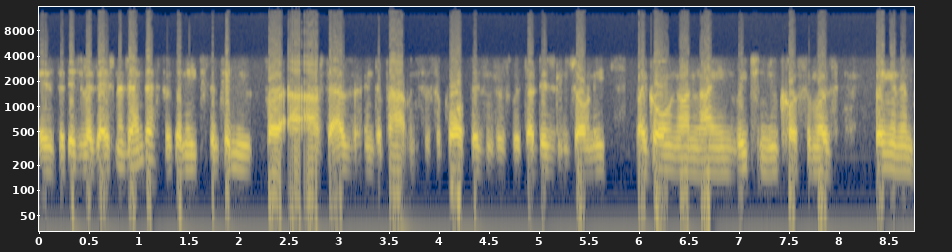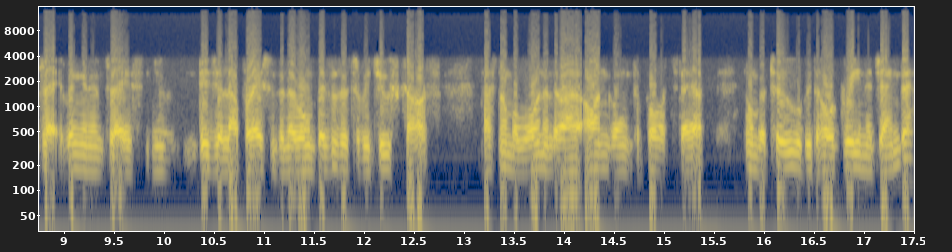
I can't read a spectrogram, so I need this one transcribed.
is the digitalisation agenda. So the need to continue for ourselves and departments to support businesses with their digital journey by going online, reaching new customers, bringing in, pla- bringing in place new digital operations in their own businesses to reduce costs. That's number one, and there are ongoing supports there. Number two will be the whole green agenda,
